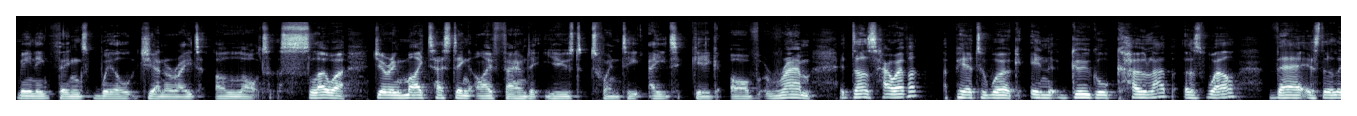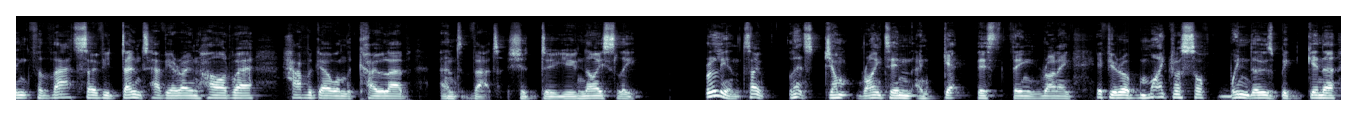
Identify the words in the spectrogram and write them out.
meaning things will generate a lot slower. During my testing, I found it used 28 gig of RAM. It does, however, appear to work in Google Colab as well. There is the link for that. So if you don't have your own hardware, have a go on the Colab and that should do you nicely. Brilliant. So let's jump right in and get this thing running. If you're a Microsoft Windows beginner,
